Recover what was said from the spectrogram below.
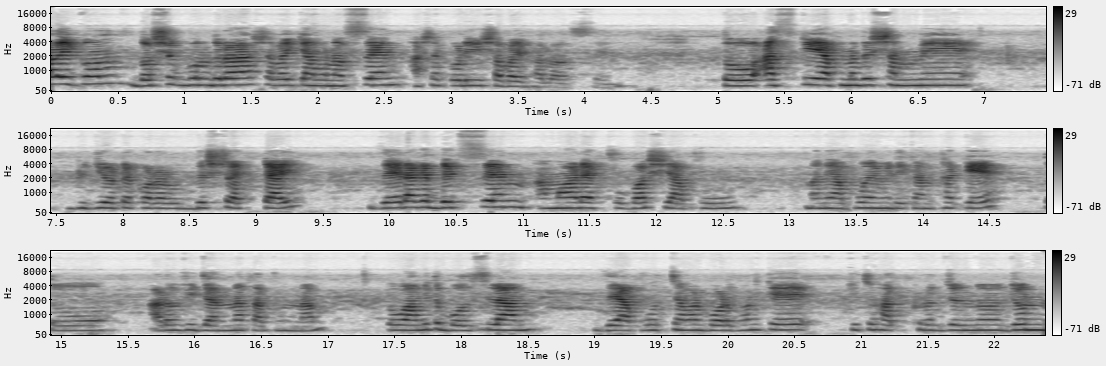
আলাইকুম, দর্শক বন্ধুরা, সবাই কেমন আছেন? আশা করি সবাই ভালো আছেন। তো আজকে আপনাদের সামনে ভিডিওটা করার উদ্দেশ্য একটাই, যে এর আগে দেখছেন আমার এক প্রবাসী আপু মানে আপু আমেরিকান থাকে, তো আরবি জান্নাত আপুর নাম। তো আমি তো বলছিলাম যে আপু হচ্ছে আমার বড় বোনকে কিছু হাত খরচ জন্য জন্য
